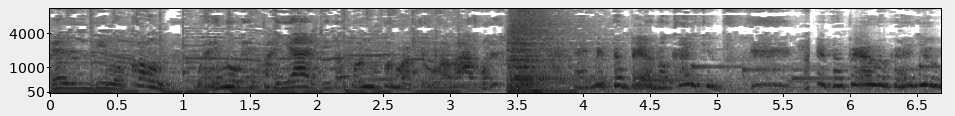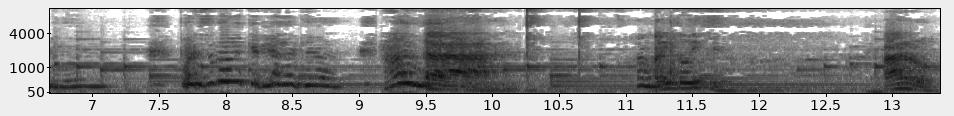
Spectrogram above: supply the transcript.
El Dinocon. Bueno, ve para allá, quita toda la información abajo. Ay, me están pegando calcio. Me está pegando calcio, mi. Por eso no me querías hackear. ¡Anda! Amadito, ¿viste? Arro.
